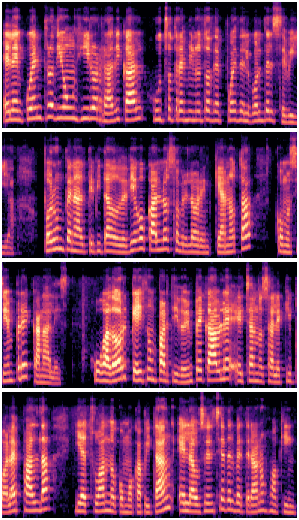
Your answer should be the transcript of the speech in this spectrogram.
El encuentro dio un giro radical justo tres minutos después del gol del Sevilla, por un penalti pitado de Diego Carlos sobre Loren, que anota, como siempre, Canales, jugador que hizo un partido impecable echándose al equipo a la espalda y actuando como capitán en la ausencia del veterano Joaquín,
